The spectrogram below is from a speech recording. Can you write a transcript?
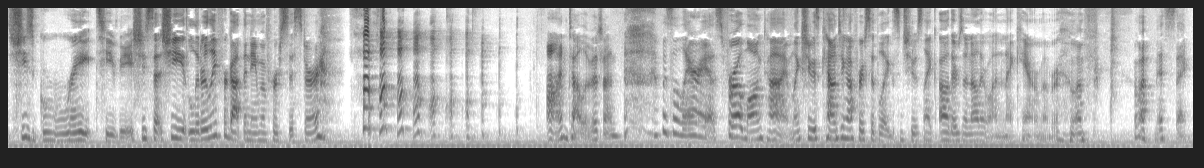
she's great tv she said she literally forgot the name of her sister on television. It was hilarious for a long time. Like she was counting off her siblings and she was like oh there's another one and i can't remember who i'm who i'm missing.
